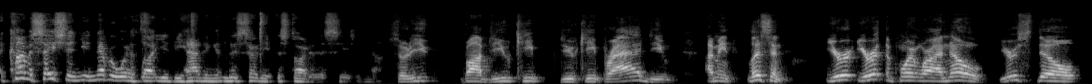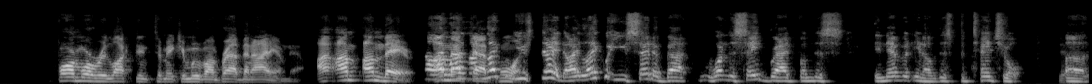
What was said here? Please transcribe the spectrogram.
a, conversation you never would have thought you'd be having, at least certainly at the start of this season. No. So do you, Bob? Do you keep do you keep Brad? Do you? I mean, listen, you're you're at the point where I know you're still far more reluctant to make a move on Brad than I am now. I, am I'm, I'm there. No, I'm I, at I, that I like point. what you said. I like what you said about wanting to save Brad from this inevitable, you know, this potential yeah. uh,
